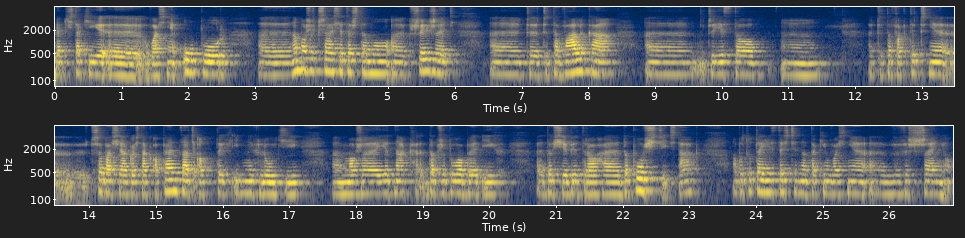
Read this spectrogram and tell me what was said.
jakiś taki e, właśnie upór. E, No może trzeba się też temu przyjrzeć, czy, czy ta walka, czy jest to, czy to faktycznie trzeba się jakoś tak opędzać od tych innych ludzi. Może jednak dobrze byłoby ich do siebie trochę dopuścić, tak? No bo tutaj jesteście na takim właśnie e, wywyższeniu.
